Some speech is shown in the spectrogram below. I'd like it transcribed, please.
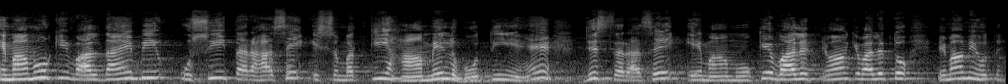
इमामों की वालदाएँ भी उसी तरह से इसमत की हामिल होती हैं, जिस तरह से इमामों के वालिद। इमाम के वालिद तो इमाम ही होते हैं।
